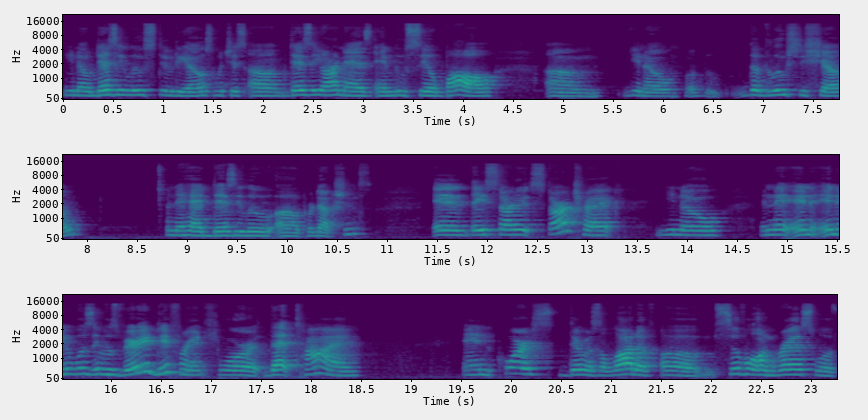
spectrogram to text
you know, Desi Desilu Studios, which is um, Desi Arnaz and Lucille Ball, um, you know, the, Lucy Show. And they had Desilu uh, Productions. And they started Star Trek, you know, and, they, and and it was it was very different for that time. And of course, there was a lot of um, civil unrest with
